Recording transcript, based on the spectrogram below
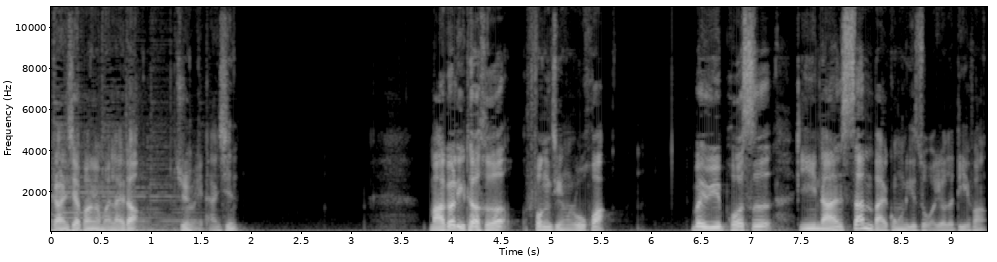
感谢朋友们来到俊伟谈心。玛格里特河风景如画，位于珀斯以南三百公里左右的地方。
